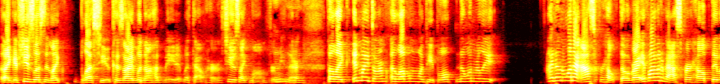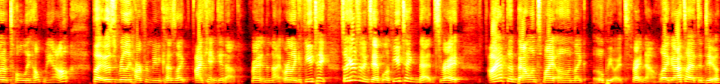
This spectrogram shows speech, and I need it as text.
like if she's listening, like bless you, because I would not have made it without her. She was like mom for me Mm-hmm. there. But like in my dorm, I love all my people. No one really. I don't want to ask for help though, right? If I would have asked for help, they would have totally helped me out. But it was really hard for me because like I can't get up right in the night, or like if you take. So here's an example: if you take meds, right? I have to balance my own like opioids right now. Like that's what I have to do,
